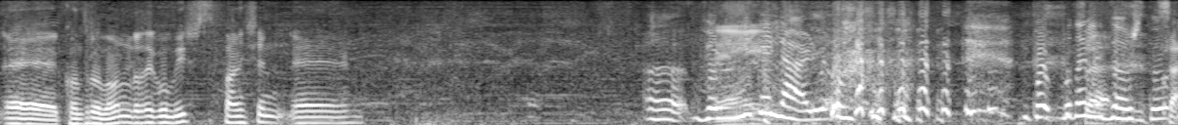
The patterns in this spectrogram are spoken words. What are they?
e kontrollon rregullisht faqen e Uh, Veronika Lario. po po ta lexosh tu. Sa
